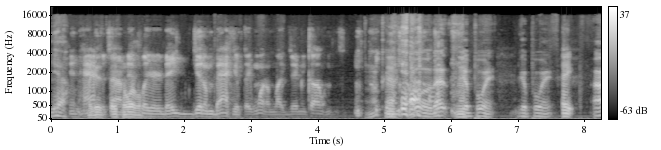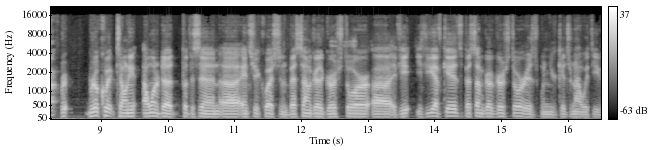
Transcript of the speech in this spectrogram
Yeah. And Like, half it's- the time, that horrible. player they get them back if they want them, like Jamie Collins. Okay. Oh, that's Yeah. good point. Good point. Hey, Uh, re- real quick, Tony, I wanted to put this in. Uh, answer your question. Best time to go to the grocery store. Uh, if you if you have kids, best time to go to the grocery store is when your kids are not with you.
